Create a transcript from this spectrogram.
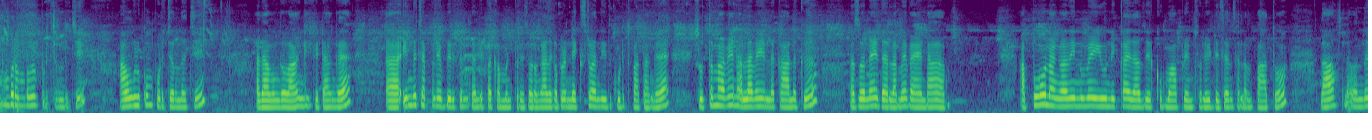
ரொம்ப ரொம்பவே பிடிச்சிருந்துச்சு. அவங்களுக்கும் பிடிச்சிருந்துச்சு. அதை அவங்க வாங்கிக்கிட்டாங்க. இந்த செப்பல் எப்படி இருக்குன்னு கண்டிப்பாக கமெண்ட் பண்ணி சொல்லுங்கள் அதுக்கப்புறம் நெக்ஸ்ட் வந்து இது கொடுத்து பார்த்தாங்க. சுத்தமாகவே நல்லாவே இல்லை காலுக்கு. நான் சொன்னேன் இது எல்லாமே வேண்டாம். அப்போவும் நாங்கள் வந்து இன்னுமே யூனிக்காக ஏதாவது இருக்குமா அப்படின்னு சொல்லி டிசைன்ஸ் எல்லாம் பார்த்தோம். லாஸ்ட்டில் வந்து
